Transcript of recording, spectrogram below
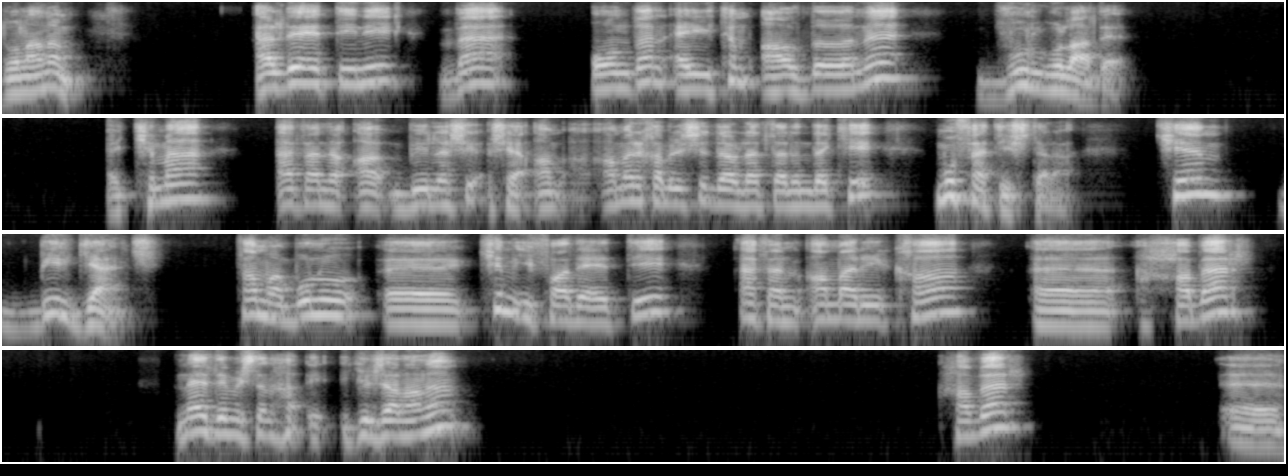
donanım elde ettiğini ve ondan eğitim aldığını vurguladı. E, kime? Efendim Birleşik şey Am- Amerika Birleşik Devletleri'ndeki müfettişlere. Kim? Bir genç. Tamam bunu e, kim ifade etti? Efendim Amerika e, haber ne demiştin Gülcan Hanım? Haber e,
